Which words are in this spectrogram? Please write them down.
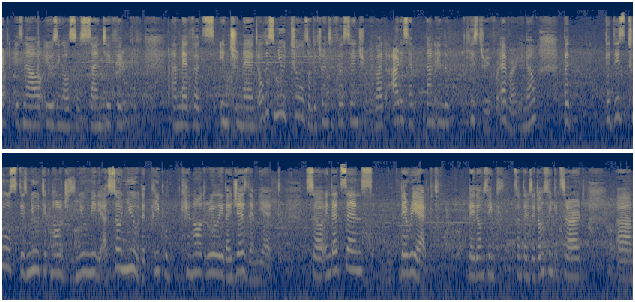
art is now using also scientific methods, internet, all these new tools of the 21st century, like artists have done in the history forever, you know. But th- these tools, these new technologies, new media are so new that people cannot really digest them yet. So in that sense, they react. They don't think. Sometimes they don't think it's art. Um,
